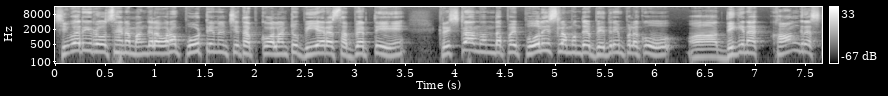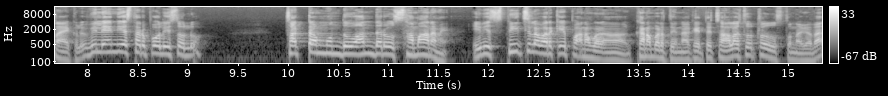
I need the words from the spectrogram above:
చివరి రోజైన మంగళవారం పోటీ నుంచి తప్పుకోవాలంటూ బీఆర్ఎస్ అభ్యర్థి కృష్ణానందపై పోలీసుల ముందే బెదిరింపులకు దిగిన కాంగ్రెస్ నాయకులు. వీళ్ళు ఏం చేస్తారు పోలీసు చట్టం ముందు అందరూ సమానమే. ఇవి స్పీచ్ల వరకే కనబ కనబడతాయి. నాకైతే చాలా చోట్ల చూస్తున్నా కదా.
